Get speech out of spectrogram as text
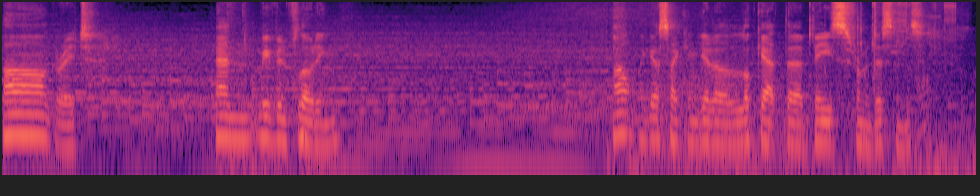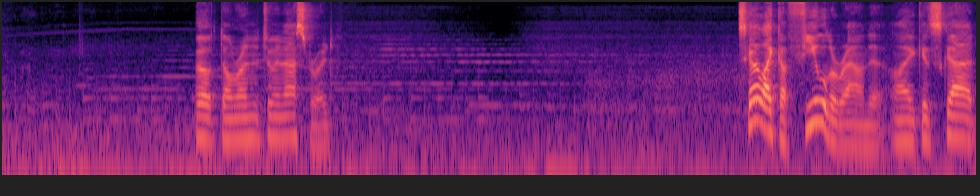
Oh, great. And we've been floating. Well, I guess I can get a look at the base from a distance. Oh, don't run into an asteroid. It's got like a field around it. Like it's got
